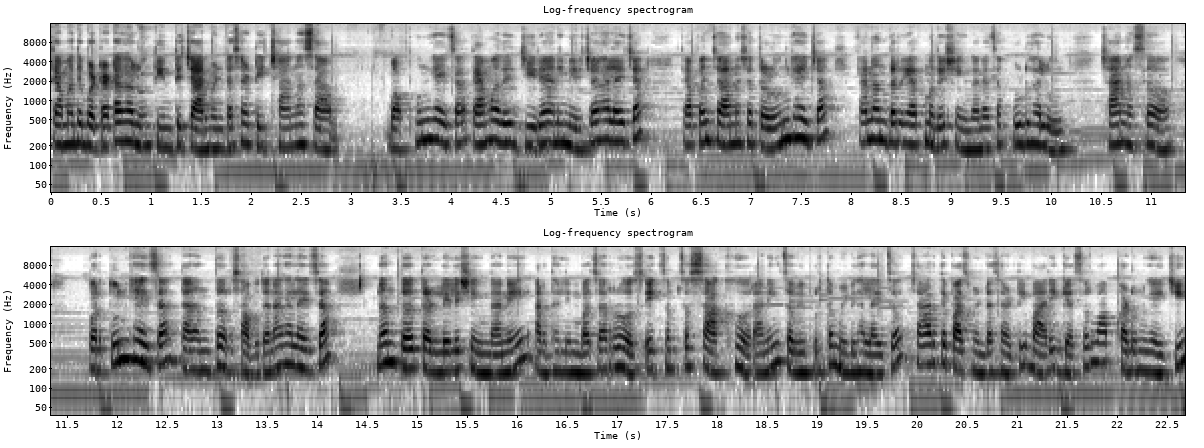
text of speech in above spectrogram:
त्यामध्ये बटाटा घालून तीन ते चार मिनटासाठी छान असा वाफवून घ्यायचा. त्यामध्ये जिरे आणि मिरच्या घालायच्या. त्या पण छान अशा तळून घ्यायच्या. त्यानंतर यातमध्ये शेंगदाण्याचा कूट घालून छान असं परतून घ्यायचा त्यानंतर साबुदाणा घालायचा नंतर तळलेले शेंगदाणे अर्धा लिंबाचा रस एक चमचा साखर आणि चवीपुरतं मीठ घालायचं. चार ते पाच मिनटासाठी बारीक गॅसवर वाफ काढून घ्यायची.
